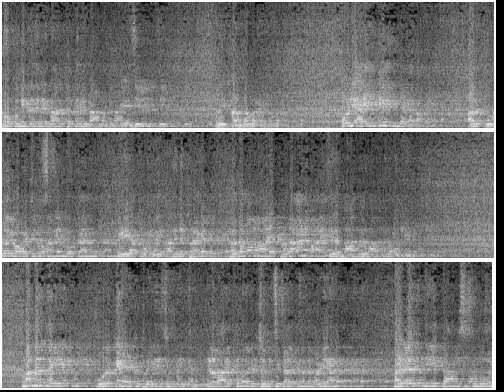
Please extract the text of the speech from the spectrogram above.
നോക്കൂ നിങ്ങൾ ഇതിന്റെ നാൽപ്പത്തിരണ്ടാമത്തെ പേജിൽ ഒരു കഥ പറയണം ഒരു ഐക്യലിന്റെ കഥ. അത് കൂടുതൽ വായിച്ചിട്ട് സമയം നോക്കാൻ കഴിയാത്തതുകൊണ്ട് അതിന്റെ പ്രഗൽ പ്രഥമമായ പ്രധാനമായ ചില ഭാഗങ്ങൾ മാത്രം വായിക്കുന്നു മന്ത്രത്തെയും ഉറക്കനെയൊക്കെ പരിഹരിച്ചുകൊണ്ടിരിക്കുകയാണ് നിങ്ങൾ വായിക്കുന്നവർ ക്ഷമിച്ച് കേൾക്കുന്ന വഴിയാണ് പള്ളരുത്തിയിൽ താമസിക്കുമ്പോൾ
